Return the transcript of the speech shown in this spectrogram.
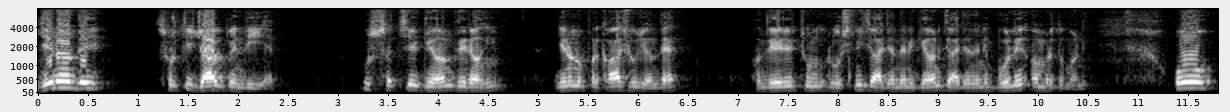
ਜਿਨ੍ਹਾਂ ਦੀ ਸੁਰਤੀ ਜਾਗ ਪੈਂਦੀ ਹੈ, ਉਸ ਸੱਚੇ ਗਿਆਨ ਦੇ ਰਾਹੀਂ ਜਿਨ੍ਹਾਂ ਨੂੰ ਪ੍ਰਕਾਸ਼ ਹੋ ਜਾਂਦਾ ਹੈ, ਹਨੇਰੇ ਚੋਂ ਰੋਸ਼ਨੀ ਚ ਆ ਜਾਂਦੇ ਨੇ, ਗਿਆਨ ਚ ਆ ਜਾਂਦੇ ਨੇ, ਬੋਲੇ ਅੰਮ੍ਰਿਤ ਬਾਣੀ। ਉਹ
